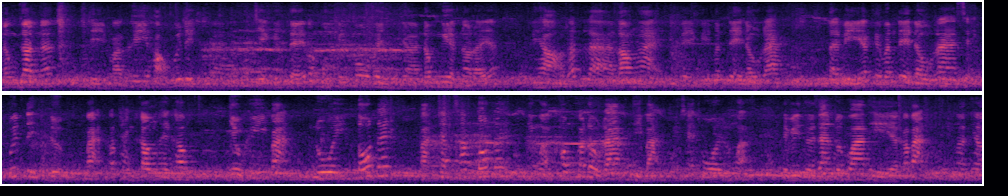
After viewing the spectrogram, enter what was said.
nông dân á, thì mà khi họ quyết định phát triển kinh tế bằng một cái mô hình nông nghiệp nào đấy á, thì họ rất là lo ngại về cái vấn đề đầu ra. Tại vì cái vấn đề đầu ra sẽ quyết định được bạn có thành công hay không. Nhiều khi bạn nuôi tốt đấy, bạn chăm sóc tốt đấy, nhưng mà không có đầu ra thì bạn cũng sẽ thua đúng không ạ? Tại vì thời gian vừa qua thì các bạn cũng theo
